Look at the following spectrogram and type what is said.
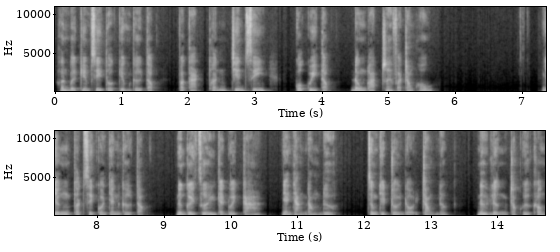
Hơn bởi kiếm sĩ thuộc kiếm cơ tộc và cả thuẫn chiến sĩ của quỷ tộc đồng loạt rơi vào trong hố. Những thuật sĩ của nhân cơ tộc, nửa người dưới là đuôi cá, nhẹ nhàng đong đưa, giống như trôi nổi trong nước, nơi lửng trong hư không,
